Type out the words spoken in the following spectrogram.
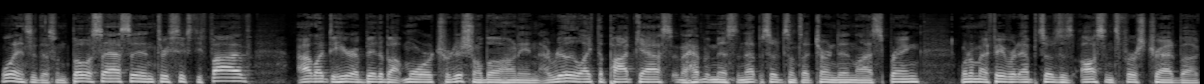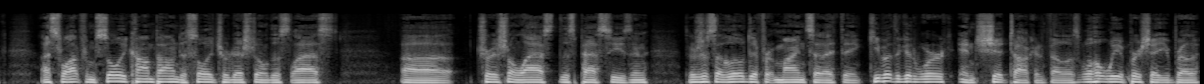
we'll answer this one. Bow Assassin 365. I'd like to hear a bit about more traditional bow hunting. I really like the podcast, and I haven't missed an episode since I turned in last spring. One of my favorite episodes is Austin's first trad buck. I swapped from solely compound to solely traditional this last uh, traditional last this past season. There's just a little different mindset, I think. Keep up the good work and shit talking, fellas. Well, we appreciate you, brother.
